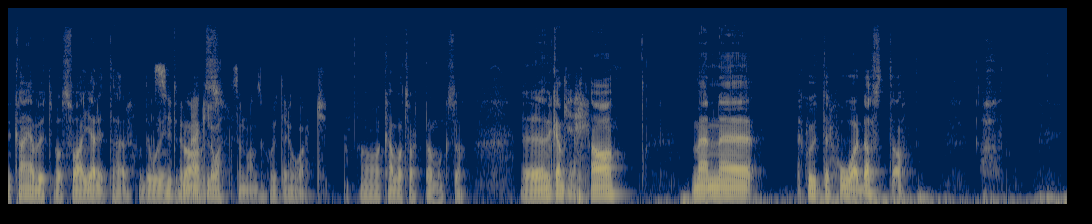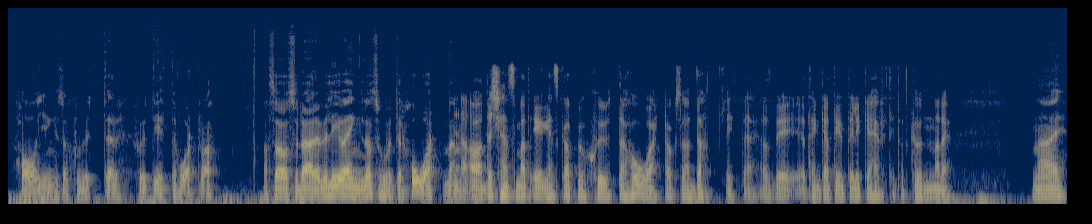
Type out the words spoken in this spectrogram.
nu kan jag vara ute på att svaja lite här. Och det vore inte bra alls. låter som någon som skjuter hårt. Ja, kan vara tvärtom också. Eh, vi kan, Okej. Ja, men eh, skjuter hårdast då? Har ju ingen som skjuter, skjuter jättehårt va? Alltså sådär, det är väl Leo Englund som skjuter hårt men... Ja, det känns som att egenskapen skjuta hårt också har dött lite. Alltså det, jag tänker att det inte är lika häftigt att kunna det. Nej,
